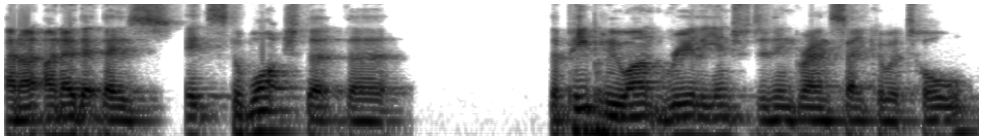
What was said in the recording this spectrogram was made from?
and I, I know that there's it's the watch that the the people who aren't really interested in Grand Seiko at all,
